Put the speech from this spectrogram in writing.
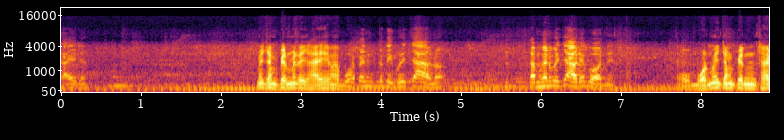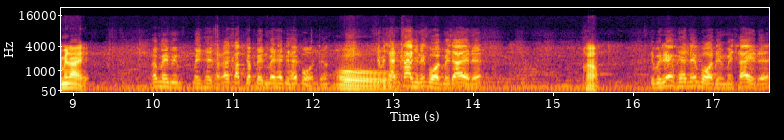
ใช้เนอะไม่จำเป็นไม่ได้ใช้ใช่ไหมโบสถ์ก็เป็นกุฏิพระเจ้าเนาะทำเงินพระเจ้าได้โบสถ์เนี่ยโอ้โบสถ์ไม่จำเป็นใช้ไม่ได้ ถ้าไม่ไม่ไม่ใช่สังฆกรรมจะเป็นไม่ให้ไปใช้โบสถ์เนอะโอ้จะไปฉันข้าวอยู่ในโบสถ์ไม่ได้เด้อครับ จะไปเลี้ยงแพะในโบสถ์เนี่ยไม่ใช่เด้อ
